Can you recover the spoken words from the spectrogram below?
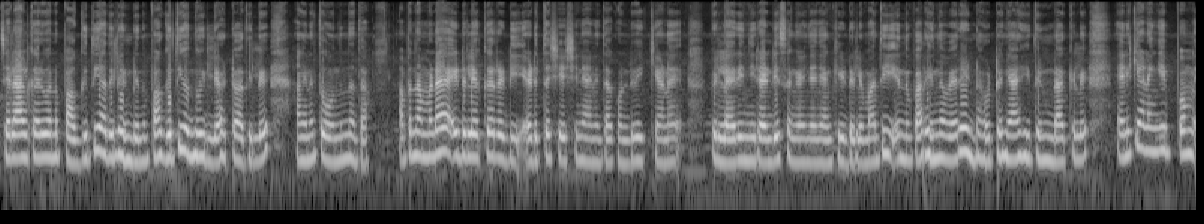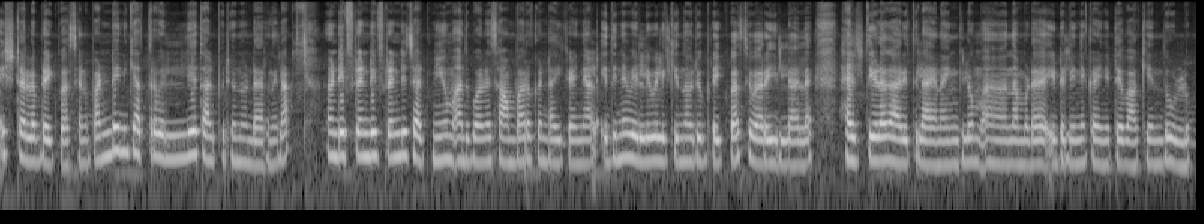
ചില ആൾക്കാർ പറഞ്ഞു പകുതി അതിലുണ്ടെന്ന് പകുതി ഒന്നും ഇല്ല കേട്ടോ അതിൽ. അങ്ങനെ തോന്നുന്നതാ. അപ്പം നമ്മുടെ ഇഡലിയൊക്കെ റെഡി എടുത്ത ശേഷം ഞാനിതാ കൊണ്ടുവയ്ക്കുകയാണ് പിള്ളേർ ഇനി രണ്ട് ദിവസം കഴിഞ്ഞാൽ ഞങ്ങൾക്ക് ഇഡലി മതി എന്ന് പറയുന്നവരെ ഉണ്ടാവട്ടെ ഞാൻ ഇത് ഉണ്ടാക്കൽ എനിക്കാണെങ്കിൽ ഇപ്പം ഇഷ്ടമുള്ള ബ്രേക്ക്ഫാസ്റ്റാണ് പണ്ട് എനിക്ക് അത്ര വലിയ താല്പര്യമൊന്നും ഉണ്ടായിരുന്നില്ല. ഡിഫറെന്റ് ഡിഫറെന്റ് ചട്നിയും അതുപോലെ സാമ്പാറൊക്കെ ഉണ്ടായിക്കഴിഞ്ഞാൽ ഇതിനെ വെല്ലുവിളിക്കുന്ന ഒരു ബ്രേക്ക്ഫാസ്റ്റ് വേറെ ഇല്ല അല്ലേ? ഹെൽത്തിയുടെ കാര്യത്തിലാണെങ്കിലും നമ്മുടെ ഇഡലിനെ കഴിഞ്ഞിട്ട് ബാക്കി എന്തുള്ളൂ.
